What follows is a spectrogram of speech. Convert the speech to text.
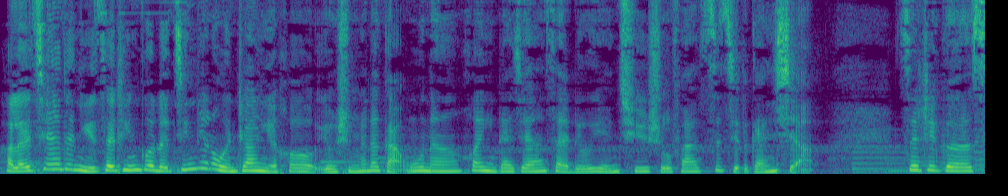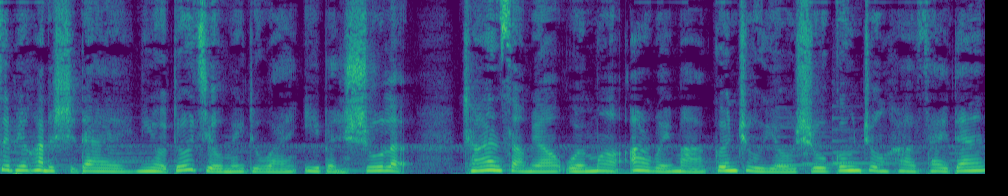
好了，亲爱的你，在听过了今天的文章以后，有什么样的感悟呢？欢迎大家在留言区抒发自己的感想。在这个碎片化的时代，你有多久没读完一本书了？长按扫描文末二维码，关注有书公众号菜单，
